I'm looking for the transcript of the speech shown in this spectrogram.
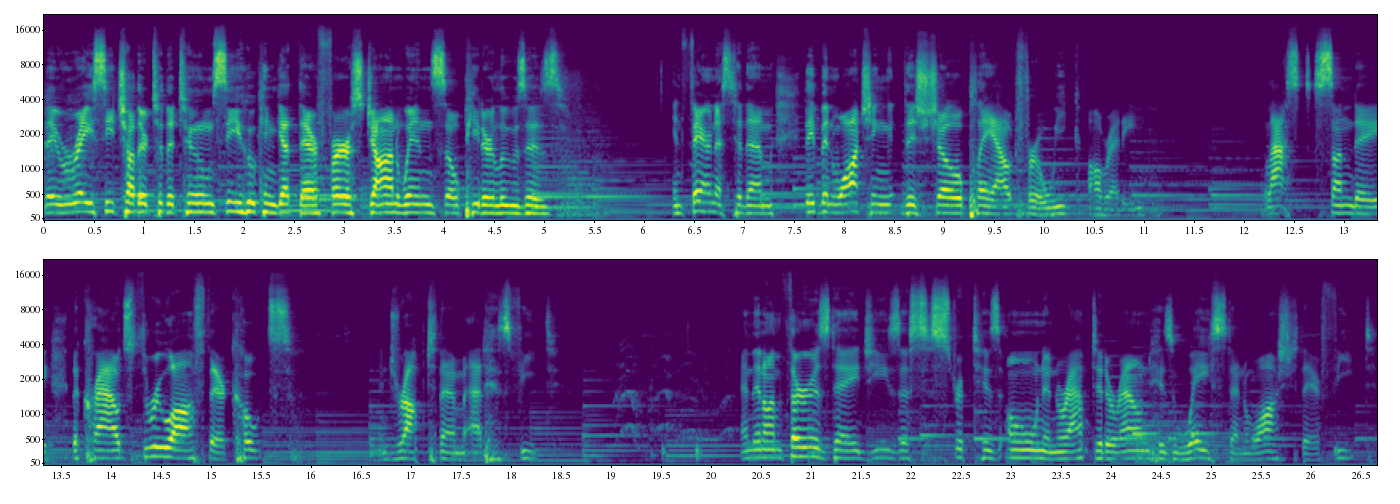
They race each other to the tomb, see who can get there first. John wins, so Peter loses. In fairness to them, they've been watching this show play out for a week already. Last Sunday, the crowds threw off their coats and dropped them at his feet. And then on Thursday, Jesus stripped his own and wrapped it around his waist and washed their feet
